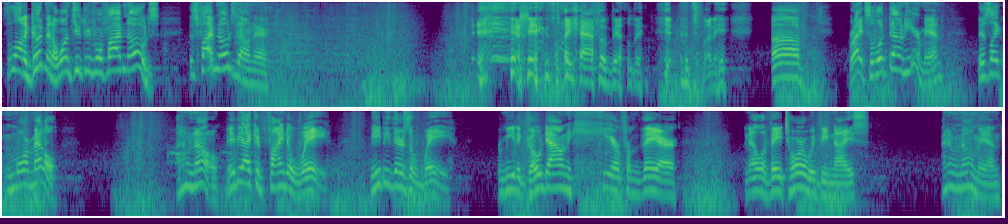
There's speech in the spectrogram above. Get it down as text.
It's a lot of good metal. One, two, three, four, five nodes. There's five nodes down there. it's like half a building. it's funny. Uh, Right, so look down here, man. There's like more metal. I don't know. Maybe I could find a way. Maybe there's a way for me to go down here from there. An elevator would be nice. I don't know, man.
